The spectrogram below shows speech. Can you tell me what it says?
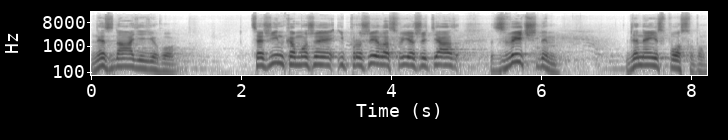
не знає Його. Ця жінка, може, і прожила своє життя звичним для неї способом.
